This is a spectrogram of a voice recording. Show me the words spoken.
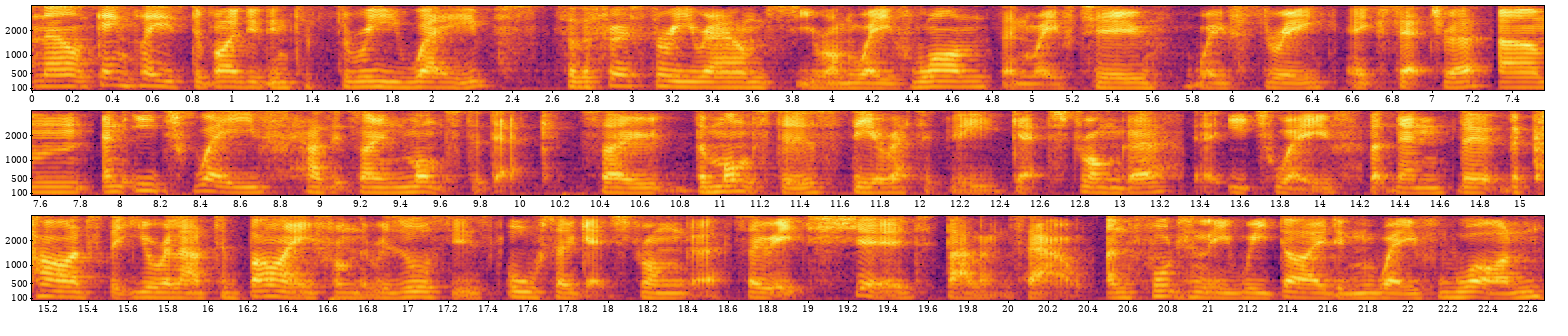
Now, gameplay is divided into three waves. So the first three rounds, you're on wave one, then wave two, wave three, etc. Um, and each wave has its own monster deck. So the monsters theoretically get stronger at each wave, but then the, the cards that you're allowed to buy from the resources also get stronger. So it should balance out. Unfortunately, we died in wave one,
